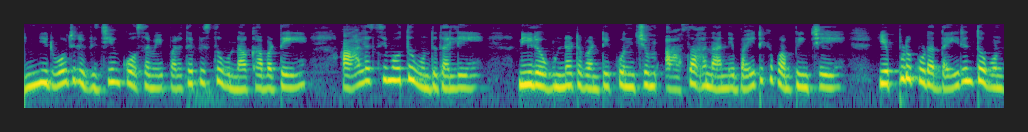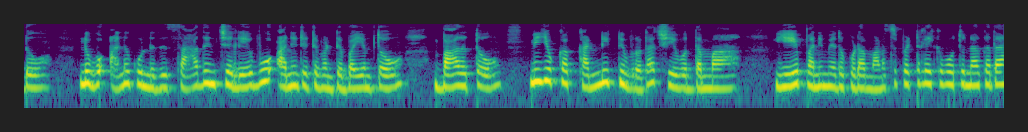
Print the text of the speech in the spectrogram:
ఇన్ని రోజులు విజయం కోసమే పరితపిస్తూ ఉన్నావు కాబట్టి ఆలస్యమవుతూ ఉంది తల్లి. నీలో ఉన్నటువంటి కొంచెం అసహనాన్ని బయటికి పంపించి ఎప్పుడు కూడా ధైర్యంతో ఉండు. నువ్వు అనుకున్నది సాధించలేవు అనేటటువంటి భయంతో బాధతో నీ యొక్క కన్నిటిని వృధా చేయవద్దమ్మా. ఏ పని మీద కూడా మనసు పెట్టలేకపోతున్నావు కదా?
